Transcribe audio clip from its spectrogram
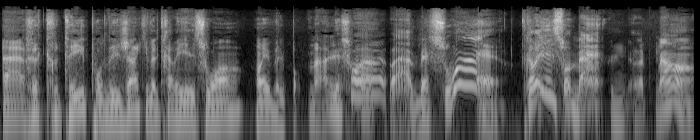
à recruter pour des gens qui veulent travailler le soir. Ouais, ils veulent pas. Ben, le soir, ben, le soir. Travailler le soir, ben non.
